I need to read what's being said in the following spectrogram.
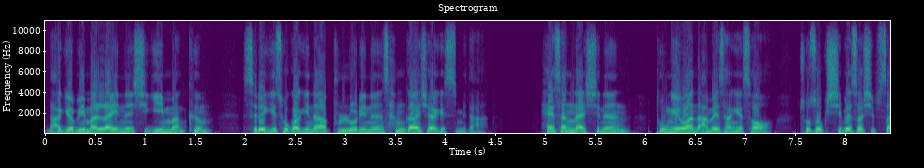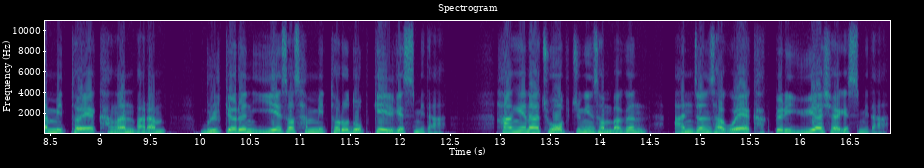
낙엽이 말라있는 시기인 만큼 쓰레기 소각이나 불놀이는 삼가하셔야겠습니다. 해상 날씨는 동해와 남해상에서 초속 10에서 13m의 강한 바람, 물결은 2에서 3m로 높게 일겠습니다. 항해나 조업 중인 선박은 안전사고에 각별히 유의하셔야겠습니다.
